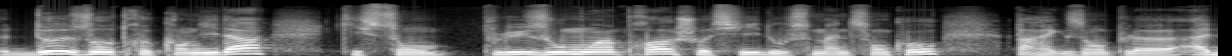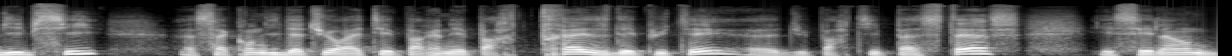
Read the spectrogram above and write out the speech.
deux autres candidats qui sont plus ou moins proches aussi d'Ousmane Sonko. Par exemple, Habib Sy, sa candidature a été parrainée par 13 députés euh, du parti PASTEF et c'est l'un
